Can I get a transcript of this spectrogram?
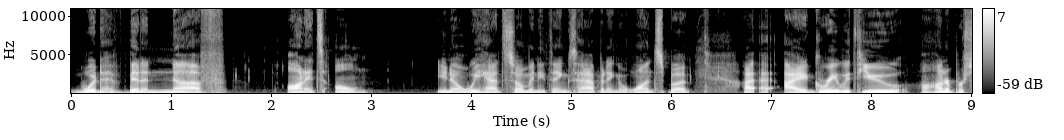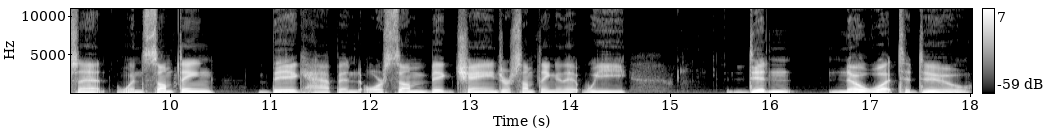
would have been enough on its own. You know, we had so many things happening at once, but I I- agree with you hundred percent. When something big happened, or some big change, or something that we didn't know what to do,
